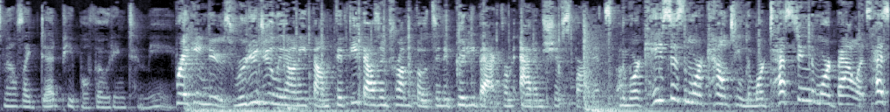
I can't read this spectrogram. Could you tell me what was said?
Smells like dead people voting to me. Breaking news Rudy Giuliani found 50,000 Trump votes in a goodie bag from Adam Schiff's bar mitzvah. The more cases, the more counting, the more testing, the more ballots. Has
